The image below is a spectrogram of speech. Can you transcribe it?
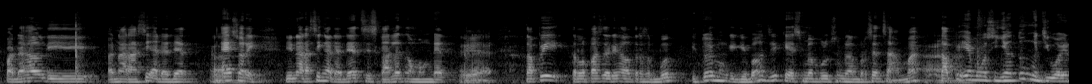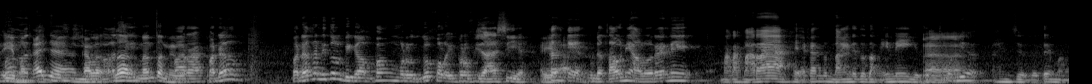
padahal di eh, narasi ada dead. Ah. Eh sorry, di narasi nggak ada dead, si Scarlett ngomong dead. Iya. Tapi terlepas dari hal tersebut, itu emang GG banget sih kayak 99% sama, Ah. tapi emosinya tuh ngejiwain Iya, banget. makanya. Kalau nonton gitu. Parah. Padahal padahal kan itu lebih gampang menurut gua kalau improvisasi ya. Iya. Kan kayak udah tahu nih alurnya nih marah-marah ya kan tentang ini tentang ini gitu. Cuma Ah. dia anjir berarti emang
